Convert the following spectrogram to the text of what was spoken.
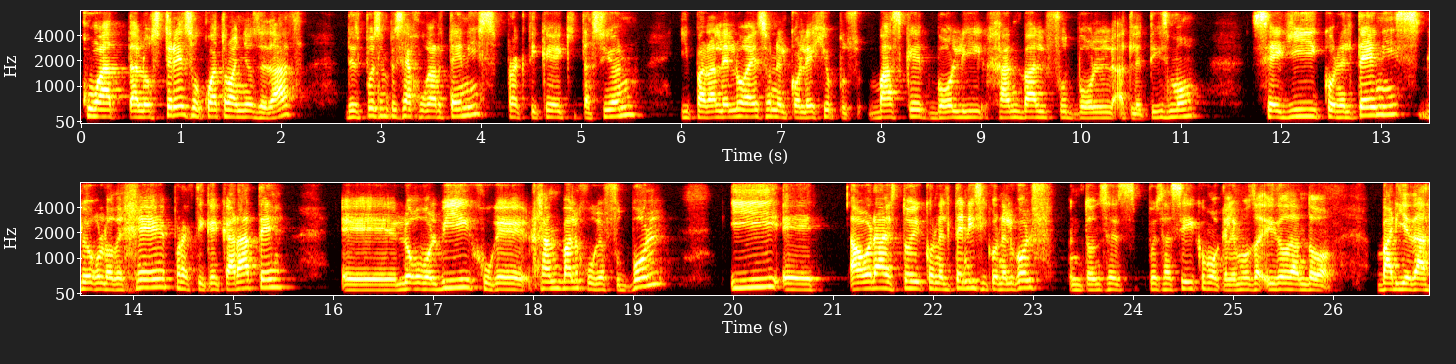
a los tres o cuatro años de edad. Después empecé a jugar tenis, practiqué equitación y paralelo a eso en el colegio, pues básquet, boli, handball, fútbol, atletismo seguí con el tenis, luego lo dejé, practiqué karate, eh, luego volví, jugué handball, jugué fútbol y eh, ahora estoy con el tenis y con el golf. Entonces, pues así como que le hemos ido dando variedad.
